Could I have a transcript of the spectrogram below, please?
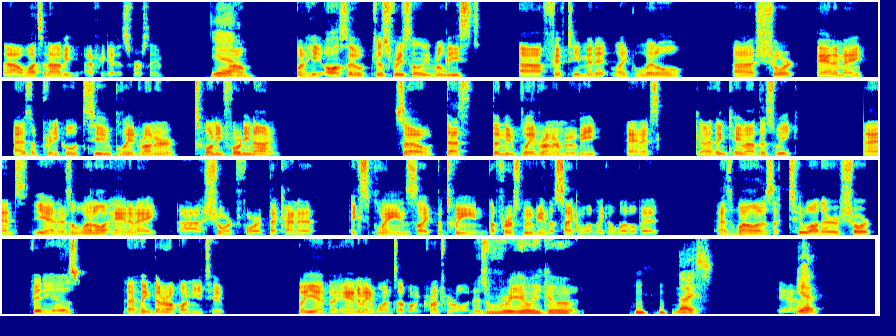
uh, Watanabe. I forget his first name. yeah. Um, but he also just recently released a 15 minute like little uh short anime as a prequel to Blade Runner 2049. So that's the new Blade Runner movie, and it's I think came out this week. And yeah, there's a little anime uh short for it that kind of explains like between the first movie and the second one like a little bit, as well as like two other short videos. I think they're up on YouTube. But yeah, the anime one's up on Crunchyroll and it's really good. nice. Yeah. Yeah.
